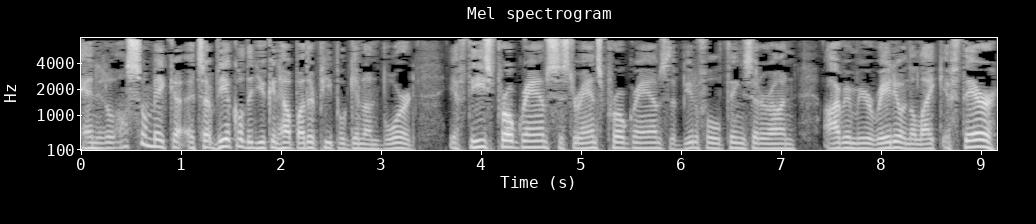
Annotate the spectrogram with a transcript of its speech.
And it'll also make a, it's a vehicle that you can help other people get on board. If these programs, Sister Anne's programs, the beautiful things that are on Ave Maria Radio and the like, if they're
